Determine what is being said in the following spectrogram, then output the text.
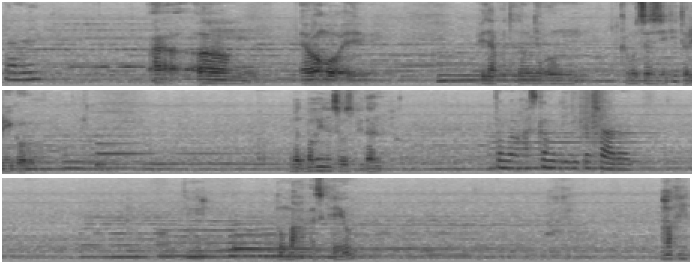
Darwin? Ah, um, ewan ko eh. Pinapatanong niya kung kamusta si Tito Rico. Ba't ba kayo nasa ospital? Tumakas kami kay Tita Sharon. Sige. Tumakas kayo? Bakit?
